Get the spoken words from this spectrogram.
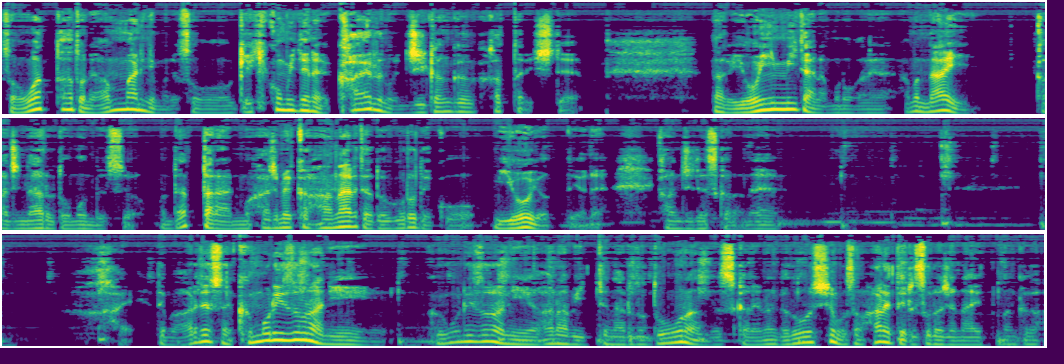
その終わった後ね、あんまりにもね、そう、激混みでね、帰るのに時間がかかったりして、なんか余韻みたいなものがね、あんまない感じになると思うんですよ。だったら、もう初めから離れたところでこう、見ようよっていうね、感じですからね。はい。でもあれですね、曇り空に、曇り空に花火ってなるとどうなんですかね。なんかどうしてもその晴れてる空じゃないと、なんか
